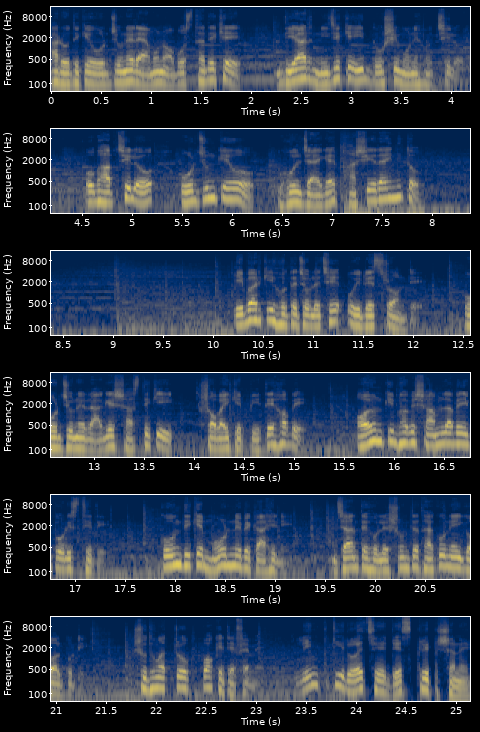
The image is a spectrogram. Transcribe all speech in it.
আর ওদিকে অর্জুনের এমন অবস্থা দেখে দিয়ার নিজেকেই দোষী মনে হচ্ছিল। ও ভাবছিল, অর্জুনকেও ভুল জায়গায় ফাঁসিয়ে দেয়নি তো? এবার কি হতে চলেছে ওই রেস্টুরেন্টে অর্জুনের রাগের শাস্তি কি সবাইকে পেতে হবে? অয়ন কীভাবে সামলাবে এই পরিস্থিতি? কোন দিকে মোড় নেবে কাহিনী? জানতে হলে শুনতে থাকুন এই গল্পটি, শুধুমাত্র পকেট এফএমে লিঙ্কটি রয়েছে ডেসক্রিপশনে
